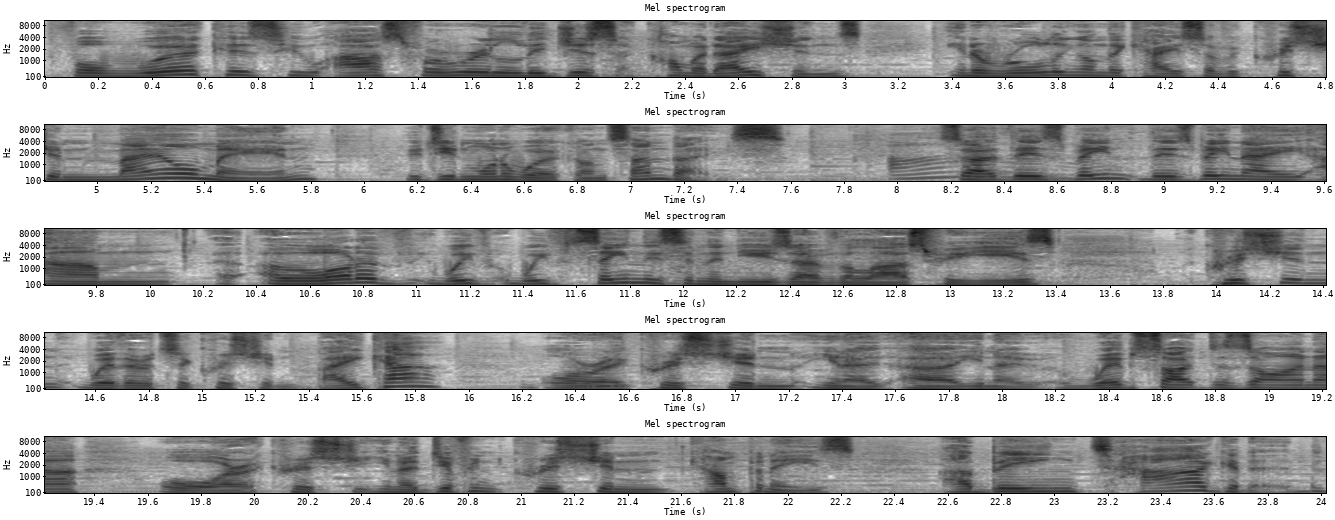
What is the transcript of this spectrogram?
for workers who ask for religious accommodations in a ruling on the case of a Christian mailman who didn't want to work on Sundays. So there's been there's been a um, a lot of we've we've seen this in the news over the last few years. Christian, whether it's a Christian baker or a Christian, you know, uh, you know, website designer or a Christian, you know, different Christian companies are being targeted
